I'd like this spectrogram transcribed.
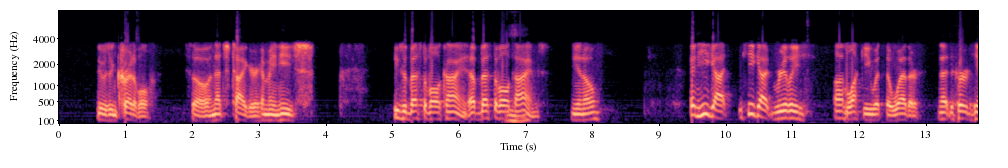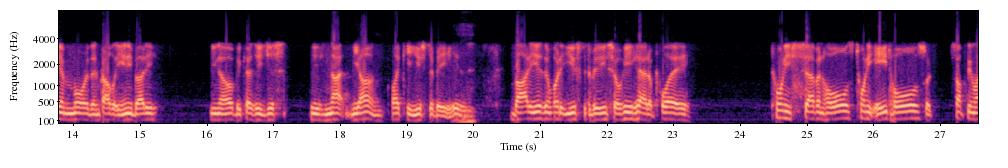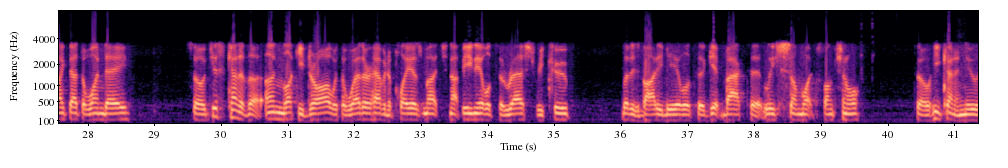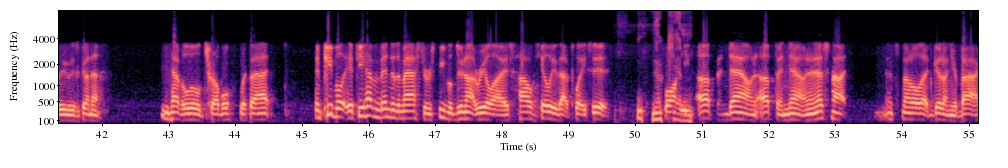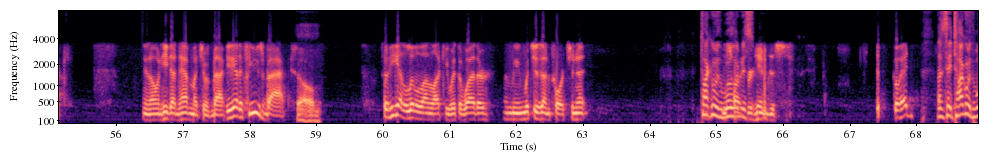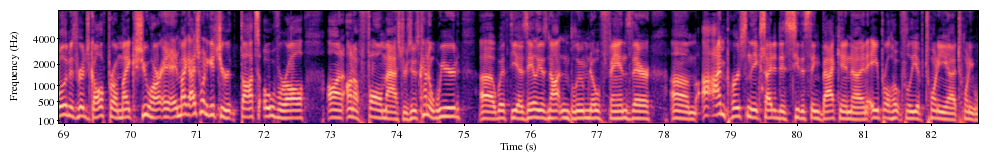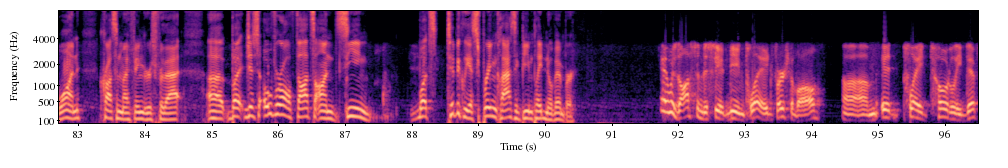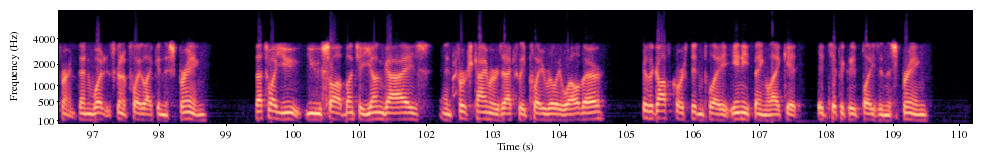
It was incredible. So, and that's Tiger. I mean, he's he's the best of all kind, uh, best of all times. You know, and he got he got really unlucky with the weather. That hurt him more than probably anybody. You know, because he just he's not young like he used to be. His body isn't what it used to be, so he had to play 27 holes, 28 holes, or something like that the one day. So just kind of the unlucky draw with the weather, having to play as much, not being able to rest, recoup, let his body be able to get back to at least somewhat functional. So he kind of knew he was going to have a little trouble with that. And people, if you haven't been to the Masters, people do not realize how hilly that place is. No Walking kidding. up and down, up and down, and that's not that's not all that good on your back. You know, and he doesn't have much of a back. He's got a fuse back, so so he got a little unlucky with the weather. I mean, which is unfortunate. Talking with It's hard Wilderness, for him to. s- Go ahead. I was say talking with Wilderness Ridge Golf Pro Mike Schuhart, and, and Mike, I just want to get your thoughts overall on on a fall Masters. It was kind of weird uh, with the azaleas not in bloom, no fans there. Um, I, I'm personally excited to see this thing back in uh, in April, hopefully of 2021. crossing my fingers for that. Uh, but just overall thoughts on seeing what's typically a spring classic being played in November. It was awesome to see it being played. First of all, um, it played totally different than what it's going to play like in the spring. that's why you you saw a bunch of young guys and first timers actually play really well there because the golf course didn't play anything like it it typically plays in the spring.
